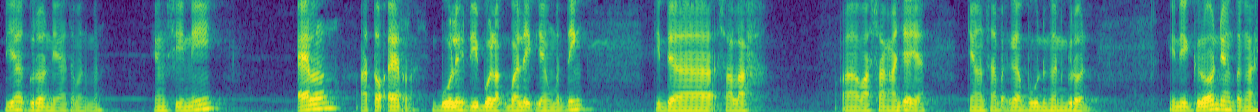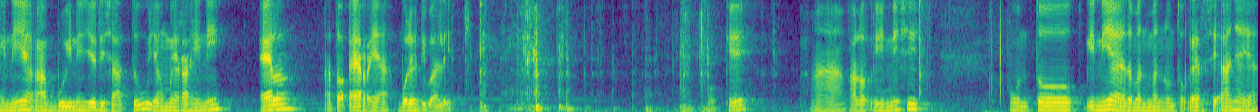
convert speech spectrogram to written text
dia ground ya teman-teman. Yang sini L atau R boleh dibolak-balik. Yang penting tidak salah pasang aja ya. Jangan sampai gabung dengan ground ini ground yang tengah ini yang abu ini jadi satu yang merah ini L atau R ya boleh dibalik. Oke. Nah kalau ini sih untuk ini ya teman-teman untuk RCA nya ya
